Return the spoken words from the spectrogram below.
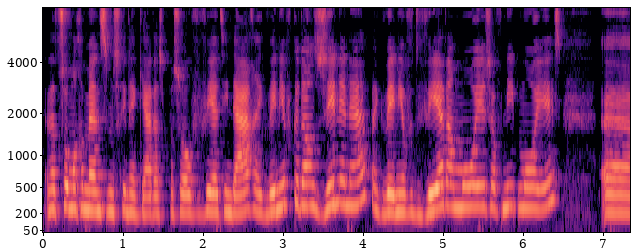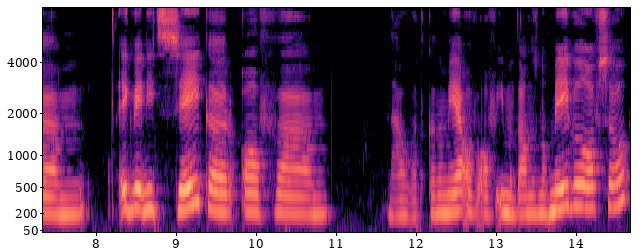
En dat sommige mensen misschien denken, ja, dat is pas over 14 dagen. Ik weet niet of ik er dan zin in heb. Ik weet niet of het weer dan mooi is of niet mooi is. Ehm, ik weet niet zeker of, ehm, nou, wat kan er meer? Of, of iemand anders nog mee wil of zo.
